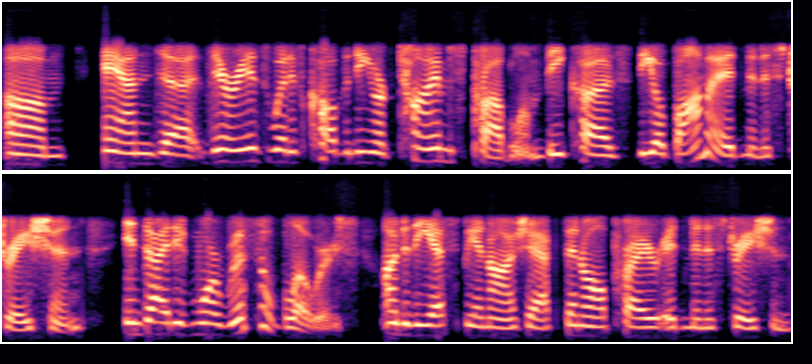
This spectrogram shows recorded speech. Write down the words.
Um, And uh, there is what is called the New York Times problem because the Obama administration indicted more whistleblowers under the Espionage Act than all prior administrations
